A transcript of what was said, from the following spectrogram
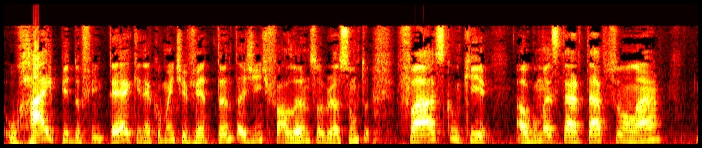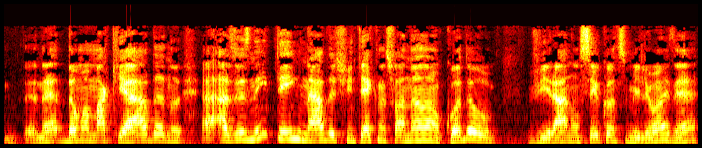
o hype do fintech, né, como a gente vê tanta gente falando sobre o assunto, faz com que algumas startups vão lá. Né, dão uma maquiada. no- às vezes nem tem nada de fintech, mas falam, não, não, quando eu virar não sei quantos milhões, né?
